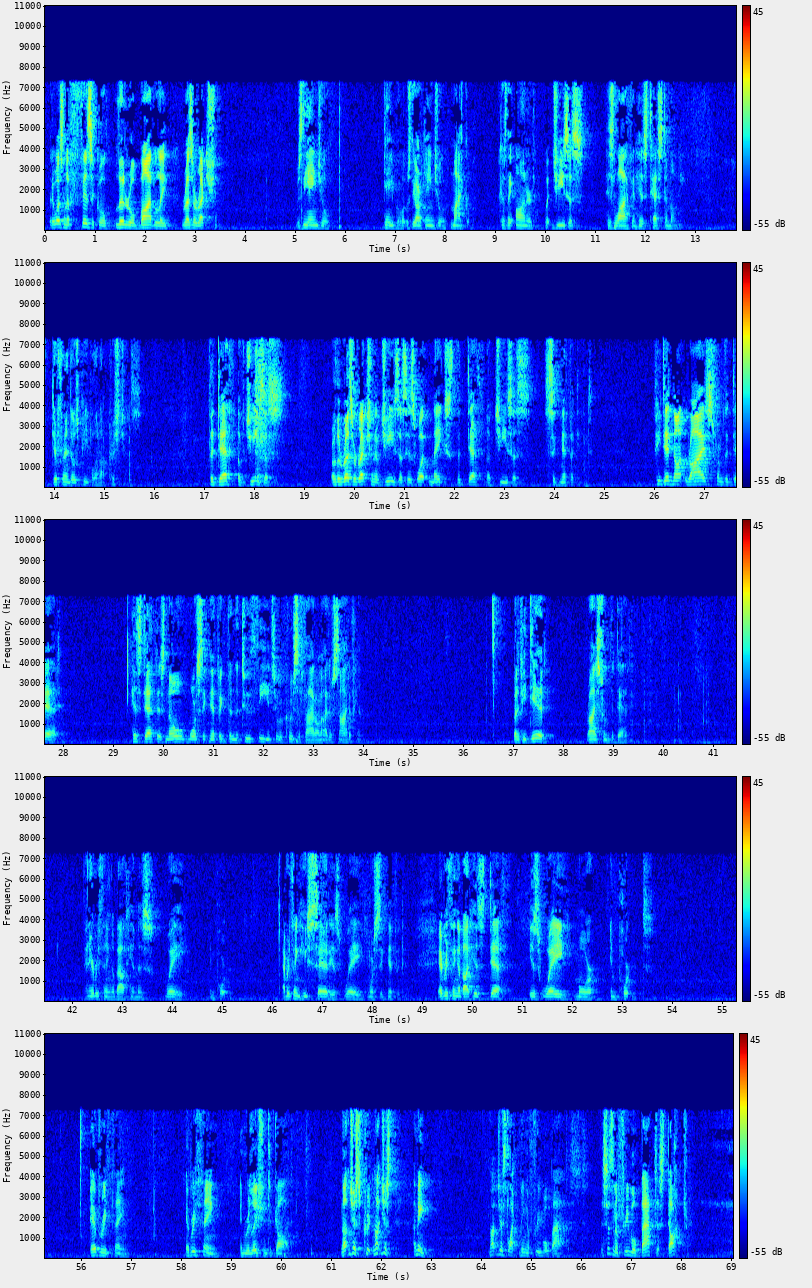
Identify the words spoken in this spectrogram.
but it wasn't a physical, literal, bodily resurrection. It was the angel Gabriel, it was the archangel Michael, because they honored what Jesus, his life, and his testimony. Dear friend, those people are not Christians. The death of Jesus or the resurrection of Jesus is what makes the death of Jesus significant. If he did not rise from the dead, his death is no more significant than the two thieves who were crucified on either side of him. But if he did rise from the dead, then everything about him is way important. Everything he said is way more significant. Everything about his death is way more important. Everything, everything in relation to God. Not just, not just, I mean, not just like being a free will Baptist. This isn't a free will Baptist doctrine.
